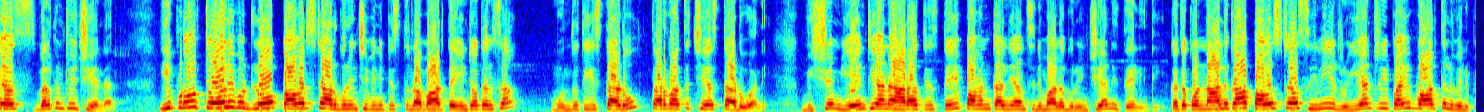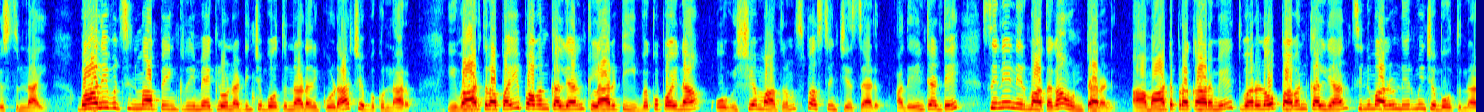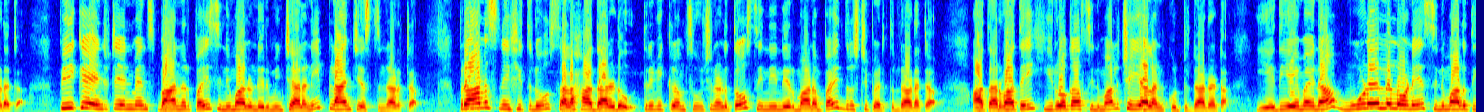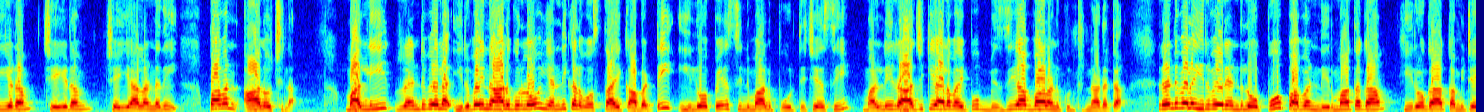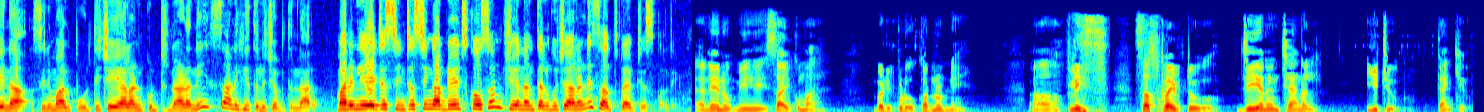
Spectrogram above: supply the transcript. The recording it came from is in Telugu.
వ్యూయర్స్ వెల్కమ్ టు జిఎన్ఎన్ ఇప్పుడు టాలీవుడ్లో పవర్ స్టార్ గురించి వినిపిస్తున్న వార్త ఏంటో తెలుసా? ముందు తీస్తాడు తర్వాత చేస్తాడు అని. విషయం ఏంటి అని ఆరా తీస్తే పవన్ కళ్యాణ్ సినిమాల గురించి అని తేలింది. గత కొన్నాళ్ళుగా పవర్ స్టార్ సినీ రీఎంట్రీపై వార్తలు వినిపిస్తున్నాయి. బాలీవుడ్ సినిమా పింక్ రీమేక్లో నటించబోతున్నాడని కూడా చెప్పుకున్నారు. ఈ వార్తలపై పవన్ కళ్యాణ్ క్లారిటీ ఇవ్వకపోయినా ఓ విషయం మాత్రం స్పష్టం చేశాడు. అదేంటంటే సినీ నిర్మాతగా ఉంటానని. ఆ మాట ప్రకారమే త్వరలో పవన్ కళ్యాణ్ సినిమాలు నిర్మించబోతున్నాడట. పీకే ఎంటర్టైన్మెంట్స్ బ్యానర్ పై సినిమాలు నిర్మించాలని ప్లాన్ చేస్తున్నాడట. ప్రాణ స్నేహితుడు సలహాదారుడు త్రివిక్రమ్ సూచనలతో సినీ నిర్మాణంపై దృష్టి పెడుతున్నాడట. ఆ తర్వాతే హీరోగా సినిమాలు చేయాలనుకుంటున్నాడట. ఏది ఏమైనా మూడేళ్ళలోనే సినిమాలు తీయడం చేయడం చేయాలన్నది పవన్ ఆలోచన. మళ్ళీ రెండు వేల ఇరవై నాలుగులో ఎన్నికలు వస్తాయి కాబట్టి ఈలోపే సినిమాలు పూర్తి చేసి మళ్ళీ రాజకీయాల వైపు బిజీ అవ్వాలనుకుంటున్నాడట. రెండు వేల ఇరవై రెండులోపు పవన్ నిర్మాతగా హీరోగా కమిట్ అయిన సినిమాలు పూర్తి చేయాలనుకుంటున్నాడని సన్నిహితులు చెబుతున్నారు. మరిన్ని లేటెస్ట్ ఇంట్రెస్టింగ్ అప్డేట్స్ కోసం జిఎన్ఎన్ తెలుగు ఛానల్ని సబ్స్క్రైబ్ చేసుకోండి. నేను మీ సాయి కుమార్ బట్ ఇప్పుడు కర్ణుడిని please subscribe to GNN channel YouTube. Thank you.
